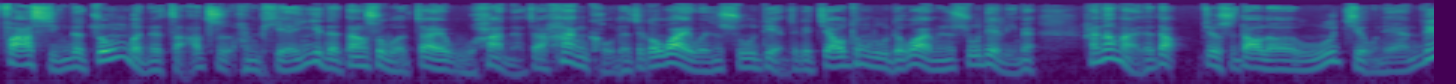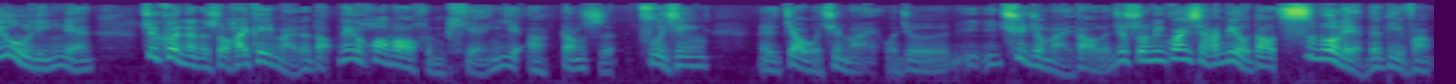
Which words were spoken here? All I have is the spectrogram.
发行的中文的杂志，很便宜的。当时我在武汉呢，在汉口的这个外文书店，这个交通路的外文书店里面还能买得到。就是到了五九年、六零年最困难的时候，还可以买得到。那个画报很便宜啊，当时父亲呃叫我去买，我就一一去就买到了，就说明关系还没有到撕破脸的地方。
